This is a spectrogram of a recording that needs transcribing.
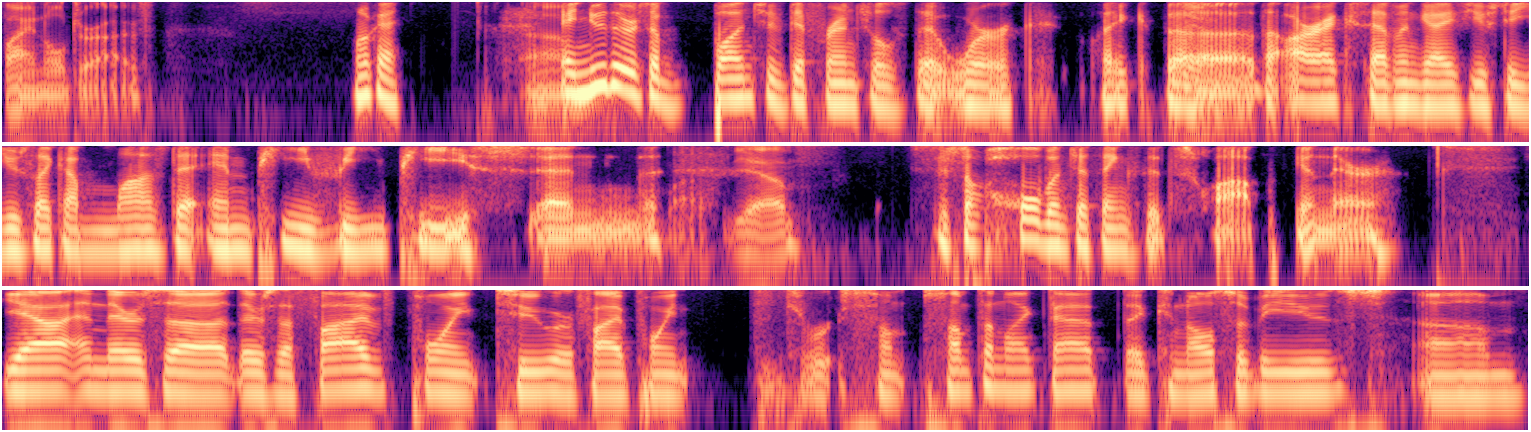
final drive. Okay. Um, I knew there was a bunch of differentials that work. Like the the RX-7 guys used to use like a Mazda MPV piece, and yeah, just a whole bunch of things that swap in there. yeah, and there's a there's a five point two or five point three some something like that that can also be used. Um,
